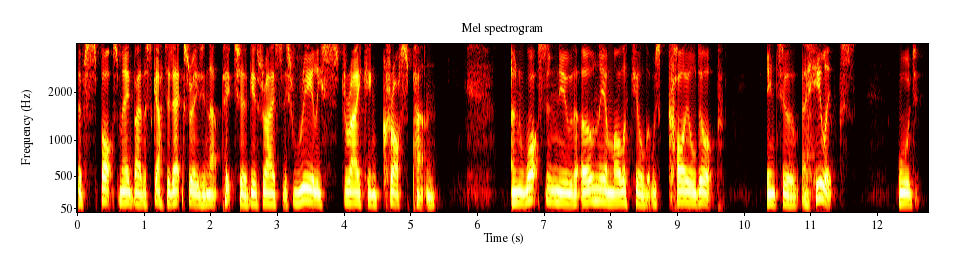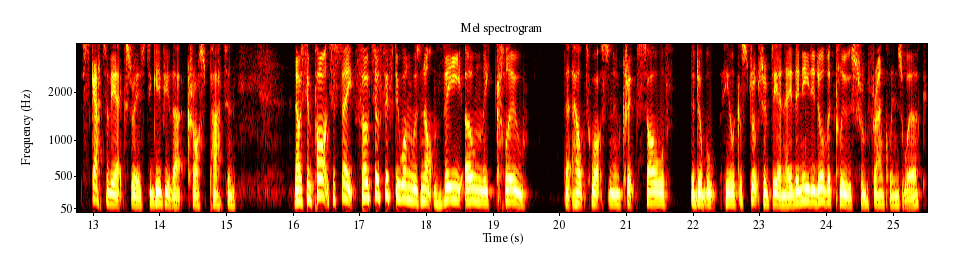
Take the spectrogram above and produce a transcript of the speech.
of spots made by the scattered X rays in that picture gives rise to this really striking cross pattern. And Watson knew that only a molecule that was coiled up into a helix would scatter the X rays to give you that cross pattern. Now, it's important to say Photo 51 was not the only clue that helped Watson and Crick solve the double helical structure of DNA. They needed other clues from Franklin's work.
